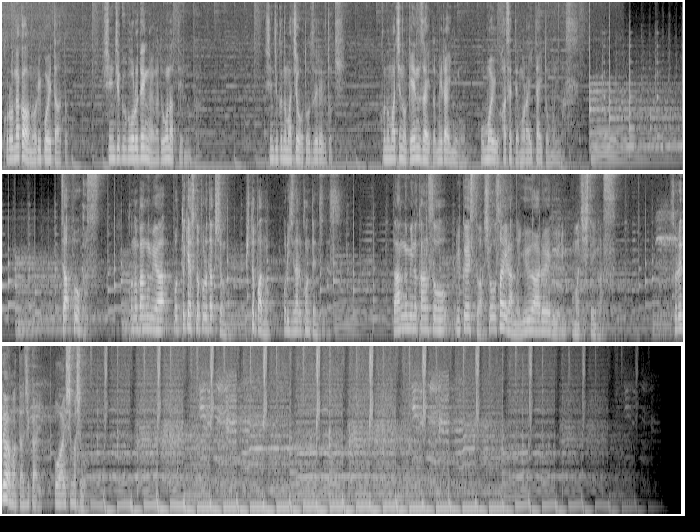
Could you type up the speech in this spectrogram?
コロナ禍を乗り越えた後新宿ゴールデン街がどうなっているのか新宿の街を訪れる時この街の現在と未来にも思いを馳せてもらいたいと思いますザ・フォーカス。この番組はポッドキャストプロダクションピトパのオリジナルコンテンツです。番組の感想リクエストは詳細欄の URL よりお待ちしています。それではまた次回お会いしましょう。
